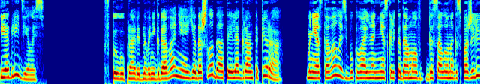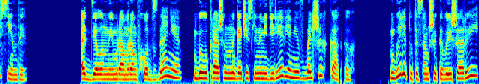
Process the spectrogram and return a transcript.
и огляделась. В пылу праведного негодования я дошла до отеля Гранта-Пера. Мне оставалось буквально несколько домов до салона госпожи Люсинды. Отделанный мрамором вход в здание был украшен многочисленными деревьями в больших катках. Были тут и самшитовые шары,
